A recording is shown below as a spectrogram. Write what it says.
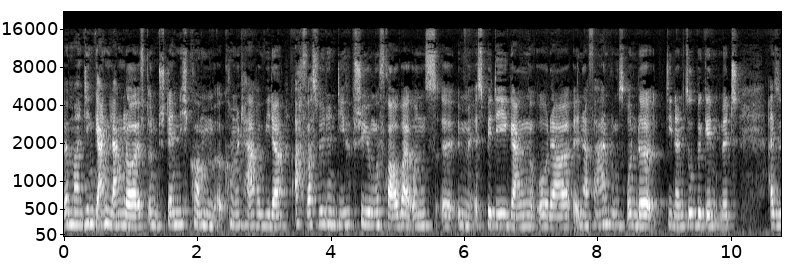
wenn man den Gang langläuft und ständig kommen äh, Kommentare wieder, ach, was will denn die hübsche junge Frau bei uns äh, im SPD-Gang oder in einer Verhandlungsrunde, die dann so beginnt mit, also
